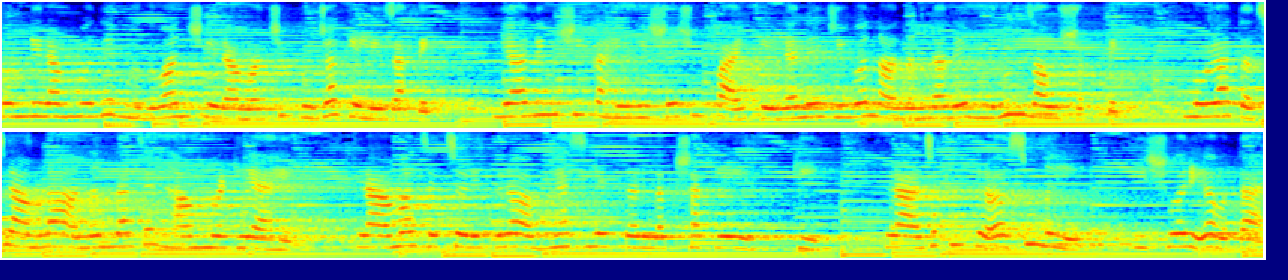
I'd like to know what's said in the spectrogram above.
मंदिरांमध्ये भगवान श्रीरामाची पूजा केली जाते. या दिवशी काही विशेष उपाय केल्याने जीवन आनंदाने भरून जाऊ शकते. मुळातच रामला आनंदाचे धाम म्हटले आहे. रामाचे चरित्र अभ्यासले तर लक्षात येईल की राजपुत्र असूनही ईश्वरी अवतार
